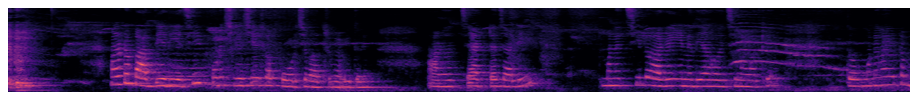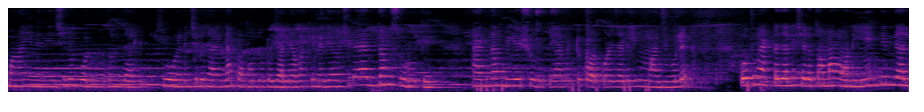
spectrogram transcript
আর ওটা বাদ দিয়ে দিয়েছি, পুরো ছিঁড়ে ছিঁড়ে সব পড়ছে বাথরুমের ভিতরে। আর হচ্ছে একটা জালি মানে ছিল আগেই এনে দেওয়া হয়েছিল আমাকে। তো মনে হয় ওটা মা এনে দিয়েছিল গোল মতন জালি। কেউ এনেছিল জানি না, তখন দুটো জালি আমাকে এনে দেওয়া হয়েছিল একদম শুরুতে, একদম বিয়ের শুরুতে। আমি একটু করকরে জালি মাঝি বলে, প্রথম একটা জালি, সেটা তো আমার অনেক দিন গেল,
